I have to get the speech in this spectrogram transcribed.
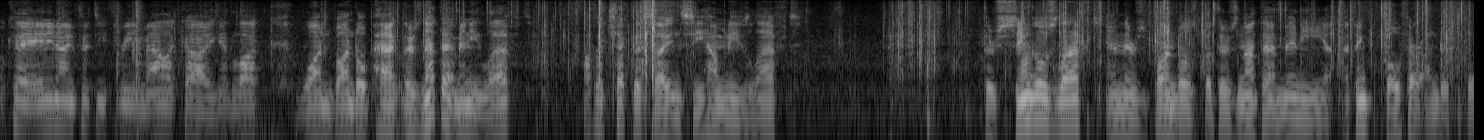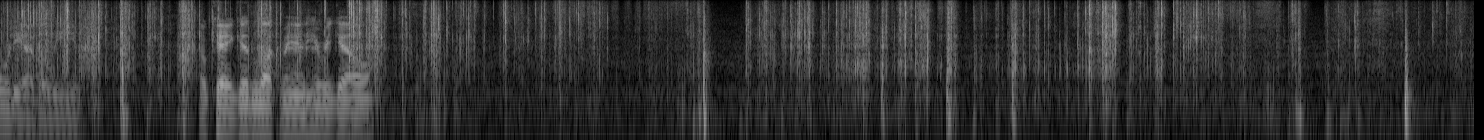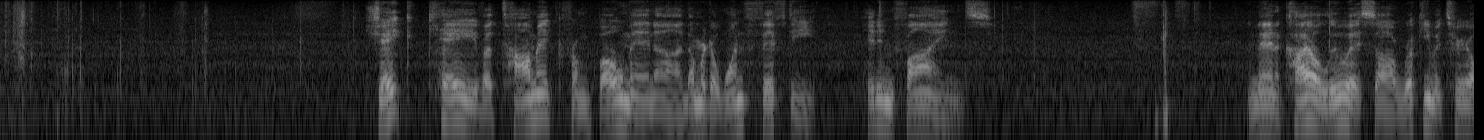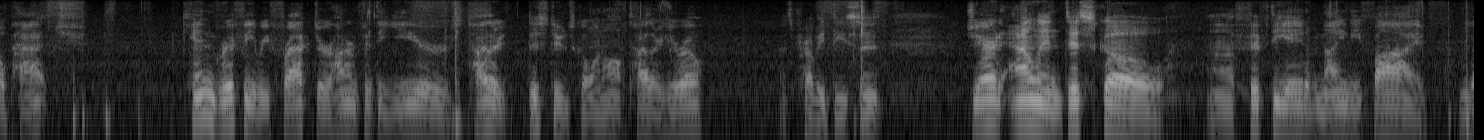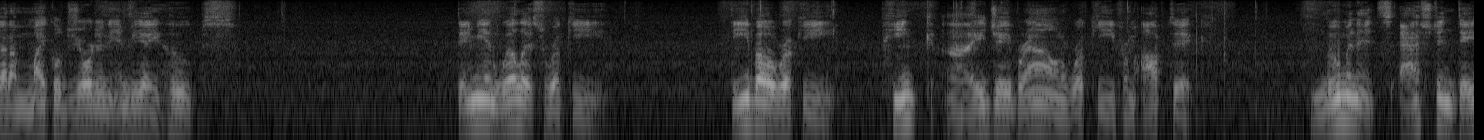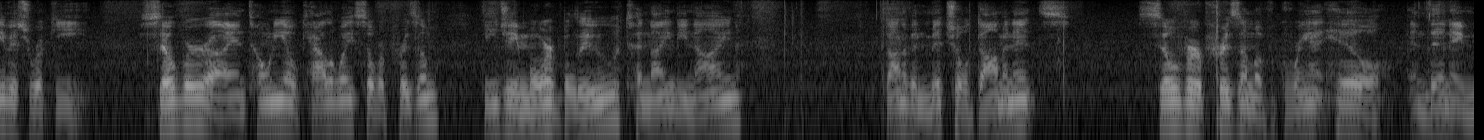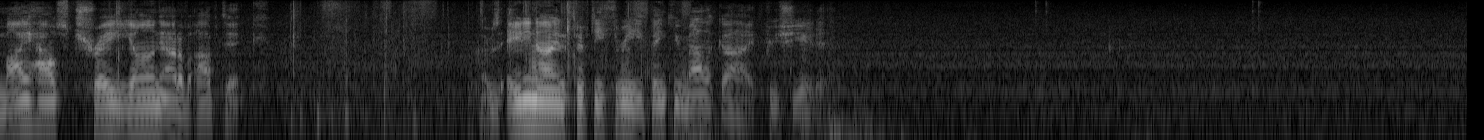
Okay, 89.53 Malachi. Good luck. One bundle pack. There's not that many left. I'll have to check the site and see how many's left. There's singles left and there's bundles, but there's not that many. I think both are under 40, I believe. Okay, good luck, man. Here we go. Jake Cave Atomic from Bowman, uh, number to 150. Hidden Finds. And then a Kyle Lewis uh, rookie material patch. Ken Griffey refractor, 150 years. Tyler, this dude's going off. Tyler Herro, That's probably decent. Jared Allen disco, uh, 58 of 95. We got a Michael Jordan NBA hoops. Damion Willis rookie. Devo rookie. Pink uh, AJ Brown rookie from Optic. Luminance Ashton Davis rookie. Silver uh, Antonio Callaway Silver Prism. DJ Moore blue to 99. Donovan Mitchell Dominance. Silver Prism of Grant Hill. And then a My House Trae Young out of Optic. That was 89.53. Thank you, Malachi. Appreciate it.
